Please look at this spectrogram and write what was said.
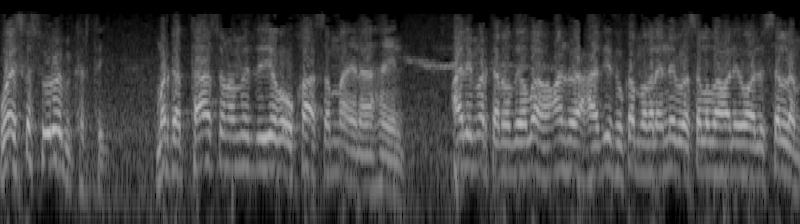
Waa iska suuroobi kartay. Marka taasuna mid iyaga ukhaasa ma ayna ahayn cali marka radi allahu canhu axaadiidu ka maqlay nebiga sala allahu alayh waali wasalam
